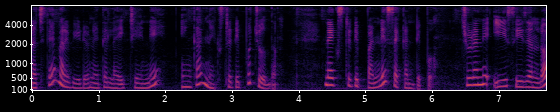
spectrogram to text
నచ్చితే మరి వీడియోని అయితే లైక్ చేయండి. ఇంకా నెక్స్ట్ టిప్పు చూద్దాం. నెక్స్ట్ టిప్ అండి సెకండ్ టిప్పు. చూడండి ఈ సీజన్లో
